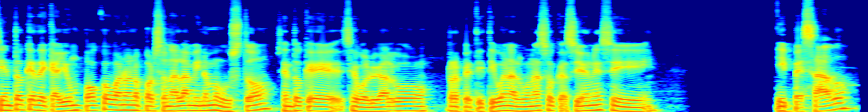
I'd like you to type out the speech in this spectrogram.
Siento que decayó un poco. Bueno, en lo personal a mí no me gustó. Siento que se volvió algo repetitivo en algunas ocasiones y. y pesado.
